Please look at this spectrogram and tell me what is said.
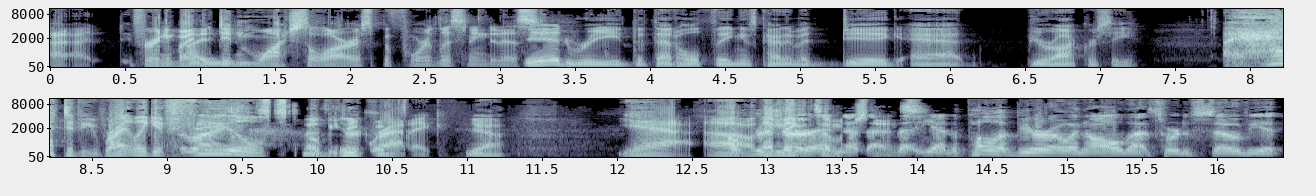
I for anybody I- that didn't watch Solaris before listening to this, did read that that whole thing is kind of a dig at bureaucracy. I had to be right. Like it Right. feels so That sequence. bureaucratic. Yeah, Yeah. Oh, for that sure. makes so And much that- that- sense. yeah, the Politburo and all that sort of Soviet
